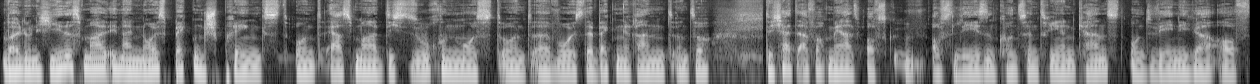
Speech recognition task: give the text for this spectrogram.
weil du nicht jedes Mal in ein neues Becken springst und erstmal dich suchen musst und äh, wo ist der Beckenrand und so. Dich halt einfach mehr als aufs, aufs Lesen konzentrieren kannst und weniger auf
